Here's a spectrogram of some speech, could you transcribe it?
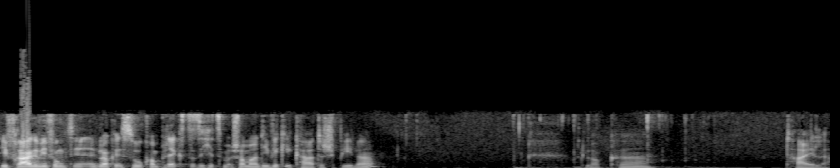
die Frage, wie funktioniert eine Glocke, ist so komplex, dass ich jetzt schon mal die Wikikarte spiele. Glocke, Teile.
